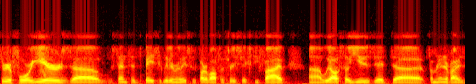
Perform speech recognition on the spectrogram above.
three or four years uh, since it's basically been released as part of Office 365. Uh, we also use it uh, from an enterprise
